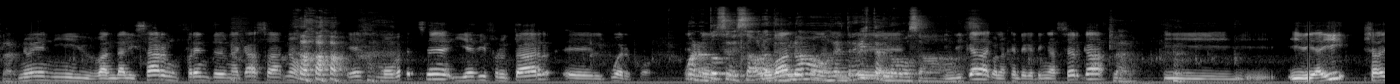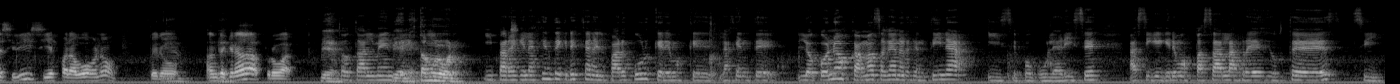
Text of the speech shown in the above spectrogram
Claro. no es ni vandalizar un frente de una casa, no, es moverse y es disfrutar el cuerpo. Bueno, entonces ahora probalo terminamos la gente entrevista y vamos a. Indicada, con la gente que tengas cerca, Claro. Y, y de ahí ya decidí si es para vos o no. Pero Bien, antes bien. que nada, probar. Bien. Totalmente. Bien, está muy bueno. Y para que la gente crezca en el parkour, queremos que la gente lo conozca más acá en Argentina y se popularice. Así que queremos pasar las redes de ustedes. Si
